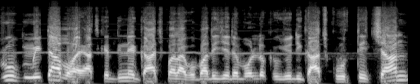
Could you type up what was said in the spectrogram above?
গ্রুপ মিট হয়, আজকের দিনে গাছপালা, গোপাদি যেটা বলল, কেউ যদি গাছ করতে চান,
